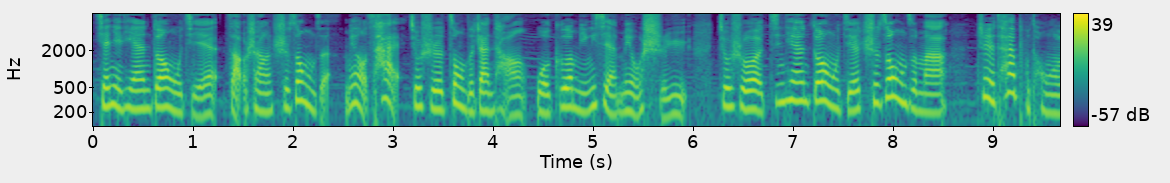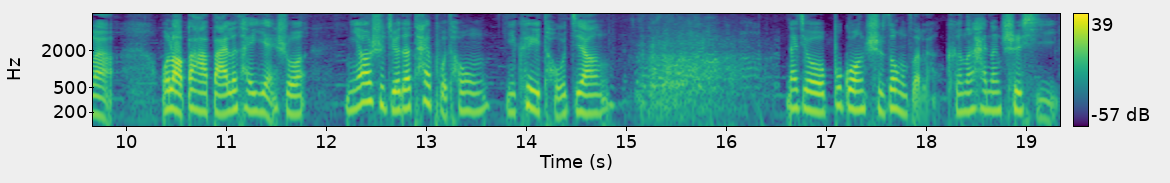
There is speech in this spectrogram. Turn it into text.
前几天端午节早上吃粽子，没有菜，就是粽子蘸糖。我哥明显没有食欲，就说：“今天端午节吃粽子吗？这也太普通了。”我老爸白了他一眼，说：“你要是觉得太普通，你可以投江，那就不光吃粽子了，可能还能吃席。”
